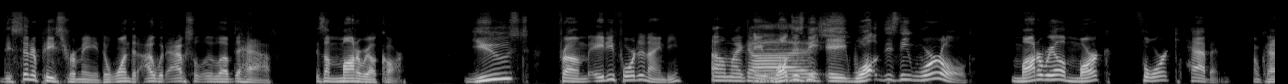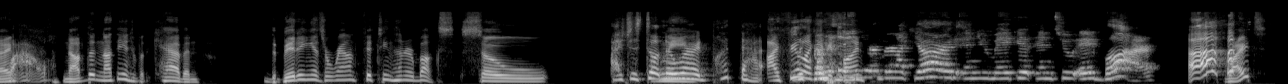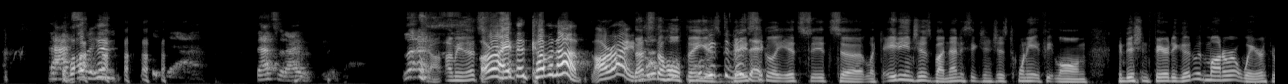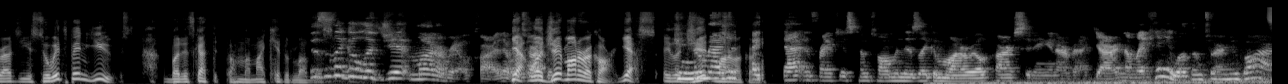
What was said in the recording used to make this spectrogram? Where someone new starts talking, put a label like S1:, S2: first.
S1: the centerpiece for me, the one that I would absolutely love to have, is a monorail car, used from '84 to '90.
S2: Oh my god! A.
S1: Walt Disney, a Walt Disney World monorail Mark IV cabin. Okay,
S2: Wow.
S1: not the not the engine, but the cabin. The bidding is around fifteen hundred bucks. So
S2: I just don't know where I'd put that.
S1: I feel like I
S3: Put
S1: could
S3: it in
S1: find
S3: your backyard and you make it into a bar.
S1: Right.
S3: That's what you do. That's what I would do.
S1: Yeah, I mean that's
S2: All right, then coming up. All right.
S1: That's
S2: we'll-
S1: the whole thing.
S2: we'll
S1: is
S2: get to visit.
S1: basically it's it's uh like 80 inches by 96 inches, 28 feet long, condition fair to good with moderate wear throughout its use. So it's been used, but it's got the oh my, my kid would love
S3: This
S1: this.
S3: is like a legit monorail car. That we're
S1: yeah,
S3: talking
S1: legit monorail car. Yes, a
S3: Can you
S1: legit
S3: imagine
S1: monorail car.
S3: I did that and Frank just comes home and there's like a monorail car sitting in our backyard and I'm like, hey, welcome to our new bar.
